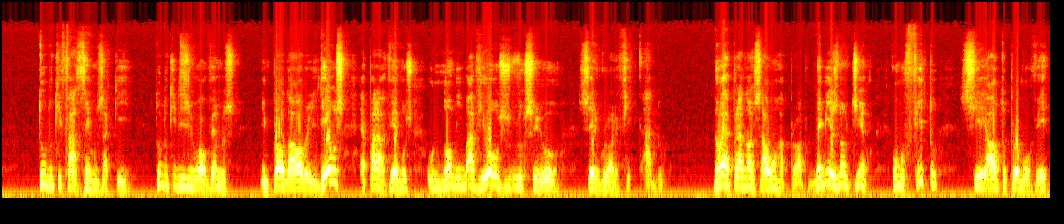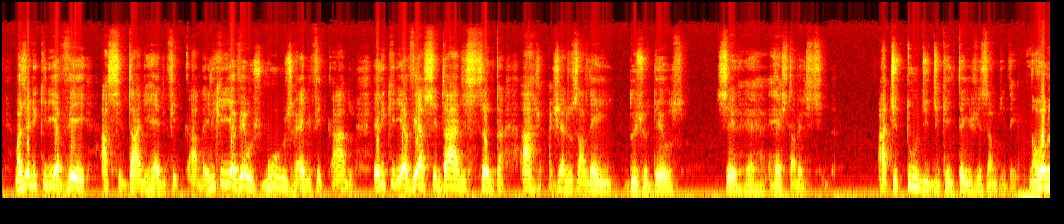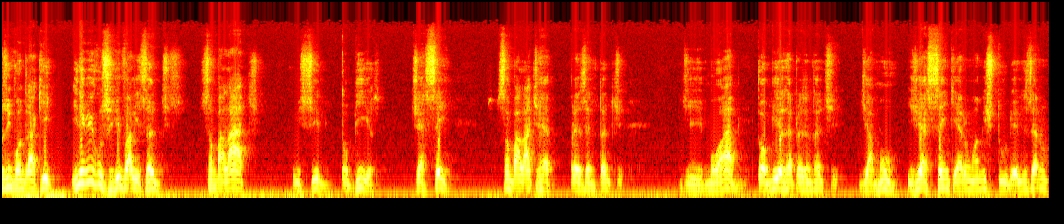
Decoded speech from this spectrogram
Tudo que fazemos aqui, tudo que desenvolvemos em prol da obra de Deus é para vermos o nome mavioso do Senhor ser glorificado. Não é para nossa honra própria. Neemias não tinha como fito se autopromover, mas ele queria ver a cidade reedificada, ele queria ver os muros reedificados, ele queria ver a cidade santa, a Jerusalém dos judeus ser restabelecida. A atitude de quem tem visão de Deus. Nós vamos encontrar aqui Inimigos rivalizantes, Sambalate, conhecido, Tobias, Gesem, Sambalate representante de Moab, Tobias representante de Amon e Gesem que eram uma mistura. Eles eram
